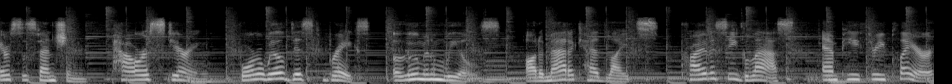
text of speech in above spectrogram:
air suspension, power steering, four-wheel disc brakes, aluminum wheels, automatic headlights, privacy glass, MP3 player,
